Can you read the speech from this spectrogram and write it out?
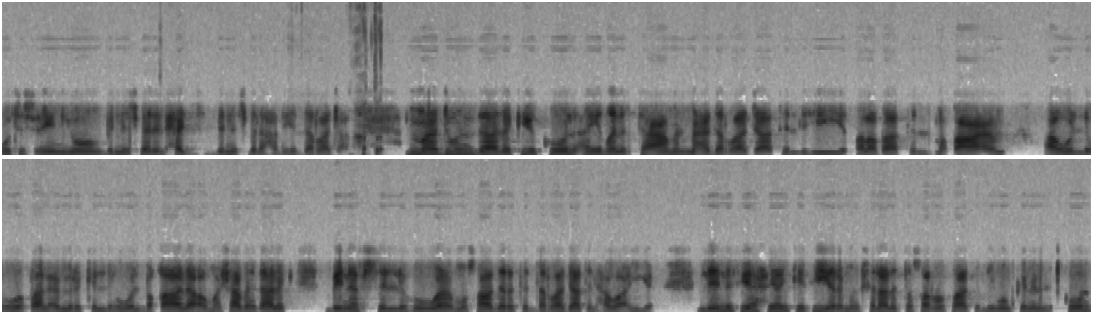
و90 يوم بالنسبة للحجز بالنسبة لهذه الدراجات. ما دون ذلك يكون أيضا التعامل مع دراجات اللي هي طلبات المطاعم أو اللي هو طال عمرك اللي هو البقالة أو ما شابه ذلك بنفس اللي هو مصادرة الدراجات الهوائية. لأن في أحيان كثيرة من خلال التصرفات اللي ممكن ان تكون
